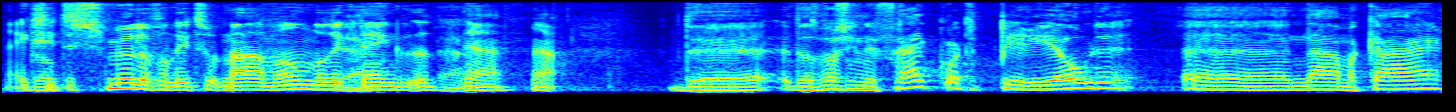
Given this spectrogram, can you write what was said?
Ik Dat- zit te smullen van dit soort namen, omdat ik denk... Dat, ja. ja. Ja, De, dat was in een vrij korte periode eh, na elkaar.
